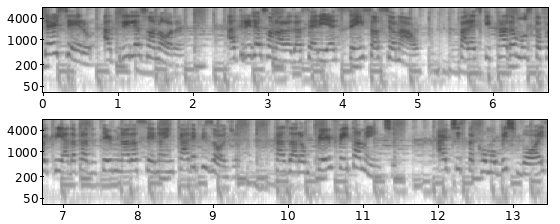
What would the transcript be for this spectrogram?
Terceiro, a trilha sonora. A trilha sonora da série é sensacional. Parece que cada música foi criada para determinada cena em cada episódio. Casaram perfeitamente. Artistas como Beach Boys,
